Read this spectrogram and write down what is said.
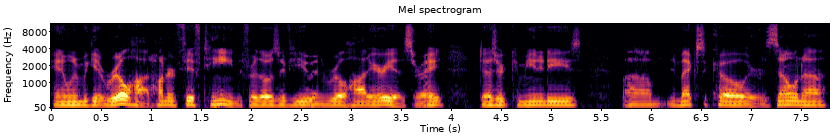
And when we get real hot, 115 for those of you in real hot areas, right? Desert communities, um, New Mexico, Arizona,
